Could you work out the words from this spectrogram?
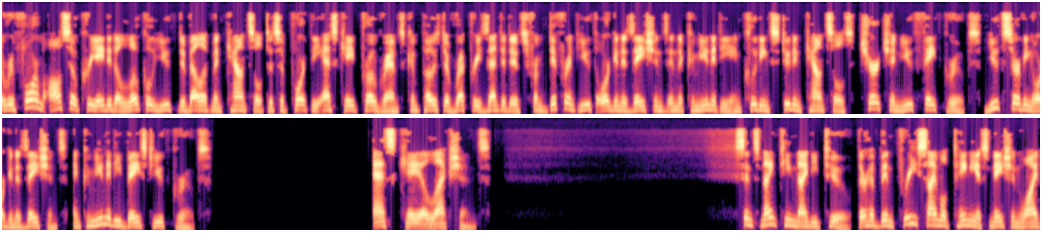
The reform also created a local youth development council to support the SK programs composed of representatives from different youth organizations in the community including student councils, church and youth faith groups, youth-serving organizations, and community-based youth groups. SK elections since 1992, there have been three simultaneous nationwide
